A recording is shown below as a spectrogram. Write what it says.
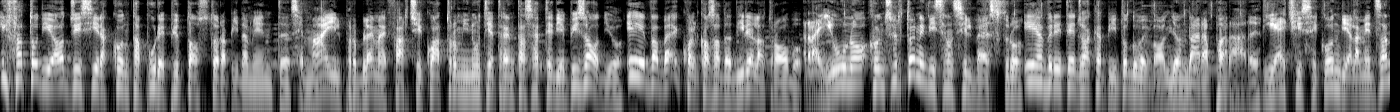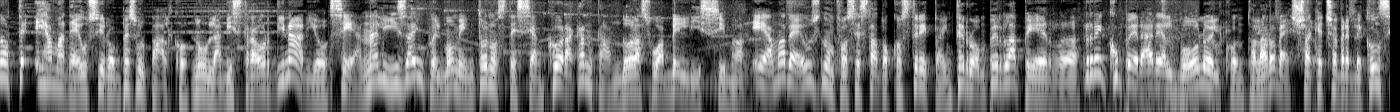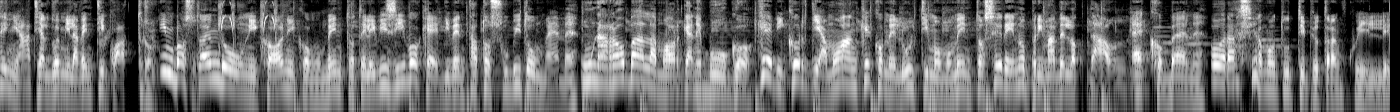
Il fatto di oggi si racconta pure piuttosto rapidamente. Semmai il problema è farci 4 minuti e 37 di episodio. E vabbè, qualcosa da dire la trovo. Rai 1, concertone di San Silvestro. E avrete già capito dove voglio andare a parare. 10 secondi alla mezzanotte e Amadeus si rompe sul palco. Nulla di straordinario se Annalisa in quel momento non stesse ancora cantando la sua bellissima e Amadeus non fosse stato costretto a interromperla per recuperare al volo il conto alla rovescia che ci avrebbe consegnati al 2024. In Boston vivendo un iconico momento televisivo che è diventato subito un meme. Una roba alla Morgan e Bugo, che ricordiamo anche come l'ultimo momento sereno prima del lockdown. Ecco bene, ora siamo tutti più tranquilli.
